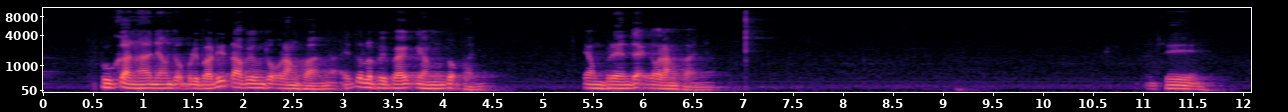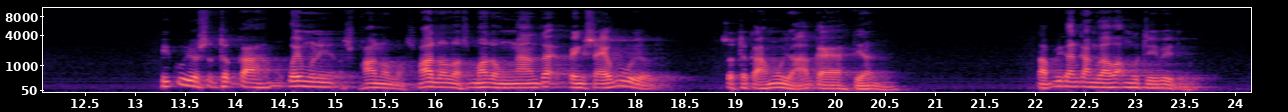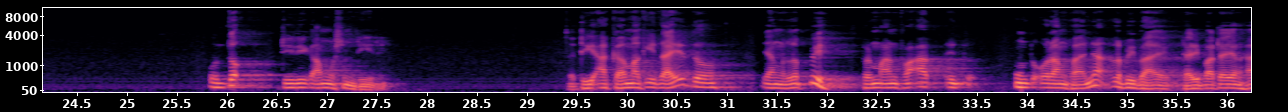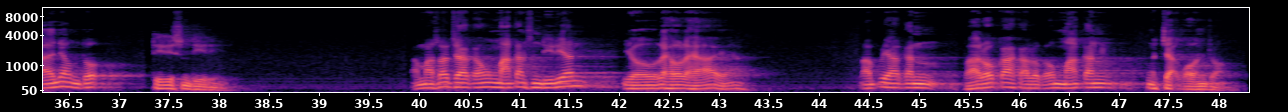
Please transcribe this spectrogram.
bukan hanya untuk pribadi tapi untuk orang banyak itu lebih baik yang untuk banyak yang berentek ke orang banyak Jadi iku ya sedekah. Kowe muni subhanallah, subhanallah, subhanallah ngantek ping 1000 ya sedekahmu ya akeh dia. Tapi kan kanggo awakmu dhewe itu. Untuk diri kamu sendiri. Jadi agama kita itu yang lebih bermanfaat itu untuk orang banyak lebih baik daripada yang hanya untuk diri sendiri. Sama saja kamu makan sendirian, ya oleh-oleh aja. Tapi akan barokah kalau kamu makan ngejak konco.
